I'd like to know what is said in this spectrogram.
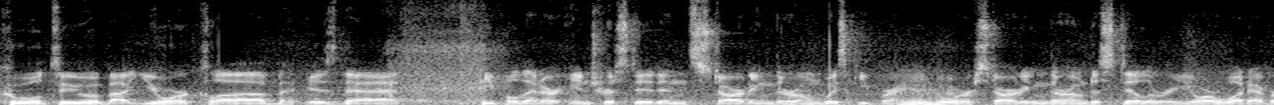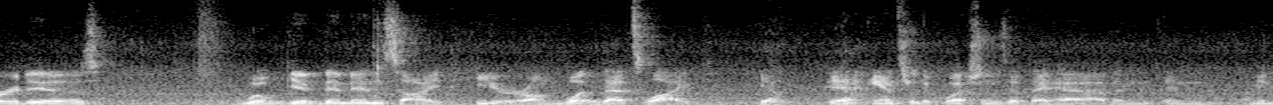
cool too about your club is that people that are interested in starting their own whiskey brand Mm-hmm. or starting their own distillery or whatever it is, will give them insight here on what that's like yeah. and Yeah. answer the questions that they have. And, and I mean,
